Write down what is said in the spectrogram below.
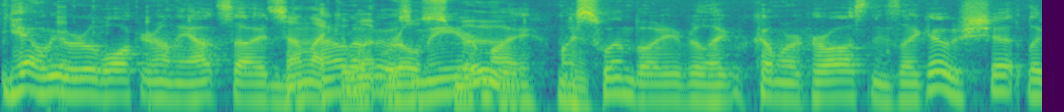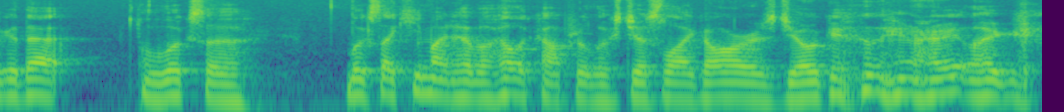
Yeah, we were walking around the outside. and Sound like I don't it know if it was real me or my, my Yeah. swim buddy. We're like, we're coming across, and he's like, "Oh shit, look at that! It looks a looks like he might have a helicopter. that Looks just like ours." Jokingly, right? Like,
